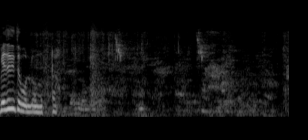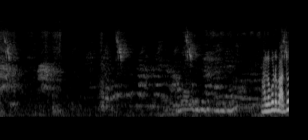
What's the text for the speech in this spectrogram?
বেঁধে দিতে বলল মুখটা। ভালো করে বাঁধো।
